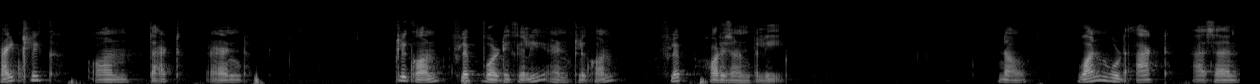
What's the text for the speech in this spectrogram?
right click on that and click on flip vertically and click on flip horizontally. Now one would act as an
